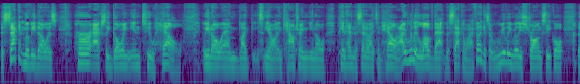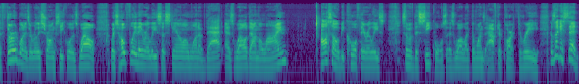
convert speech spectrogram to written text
the second movie though is her actually going into hell, you know, and like you know encountering you know Pinhead and the Cenobites in hell. And I really love that the second one. I feel like it's a really really strong sequel. The third one is a really strong sequel sequel as well, which hopefully they release a standalone one of that as well down the line. Also, it would be cool if they released some of the sequels as well, like the ones after Part 3. Because like I said,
